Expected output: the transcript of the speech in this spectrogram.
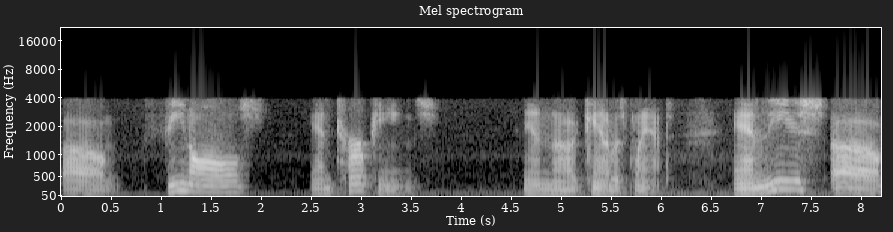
um, phenols and terpenes in uh, cannabis plant. And these uh,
